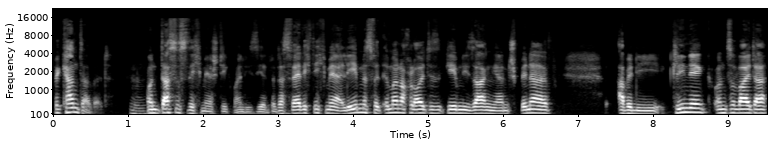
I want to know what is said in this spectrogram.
bekannter wird. Mhm. Und dass es nicht mehr stigmatisiert wird. Das werde ich nicht mehr erleben. Es wird immer noch Leute geben, die sagen, ja, ein Spinner, aber die Klinik und so weiter.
